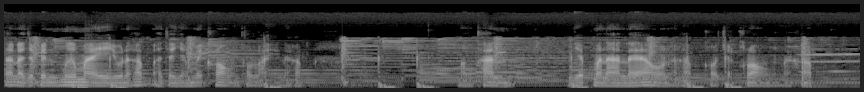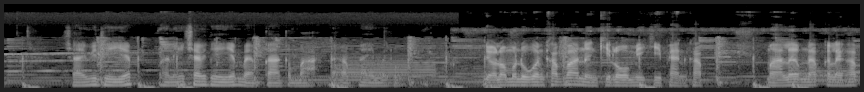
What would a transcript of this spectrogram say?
ท่านอาจจะเป็นมือใหม่อยู่นะครับ อาจจะยังไม่คล่องเท่าไหร่นะครับ บางท่านเย็บมานานแล้วนะครับ ก็จะคล่องนะครับ ใช้วิธีเย็บ อันนี้ใช้วิธีเย็บแบบกากบาทนะครับ ให้ไม่หลุดเดี๋ยวเรามาดูกันครับว่า 1กิโลมีกี่แผ่นครับ มาเริ่มนับกันเลยครับ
